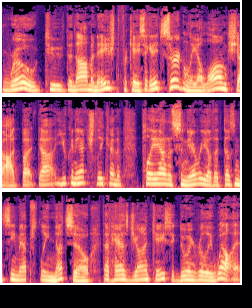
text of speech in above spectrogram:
road to the nomination for Kasich. It's certainly a long shot, but uh, you can actually kind of play out a scenario that doesn't seem absolutely nutso that has John Kasich doing really well.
